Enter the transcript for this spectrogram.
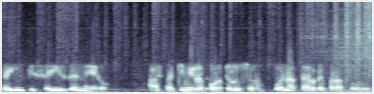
26 de enero. Hasta aquí mi reporte, Lucero. Buena tarde para todos.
